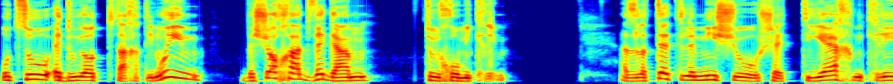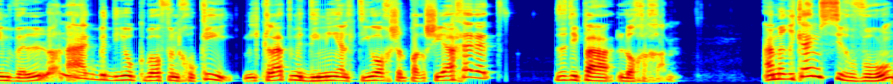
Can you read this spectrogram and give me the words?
הוצאו עדויות תחת עינויים, בשוחד וגם טויחו מקרים. אז לתת למישהו שטייח מקרים ולא נהג בדיוק באופן חוקי מקלט מדיני על טיוח של פרשייה אחרת, זה טיפה לא חכם. האמריקאים סירבו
